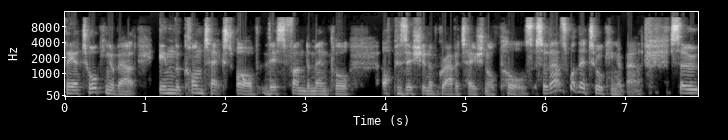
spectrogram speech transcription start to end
they are talking about in the context of this fundamental opposition of gravitational pulls. So that's what they're talking about. So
